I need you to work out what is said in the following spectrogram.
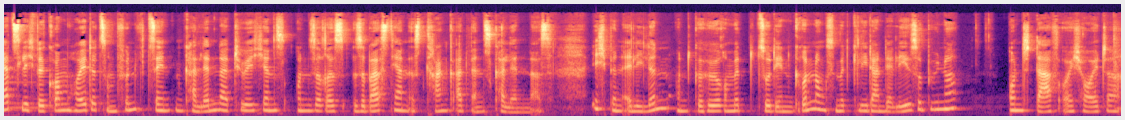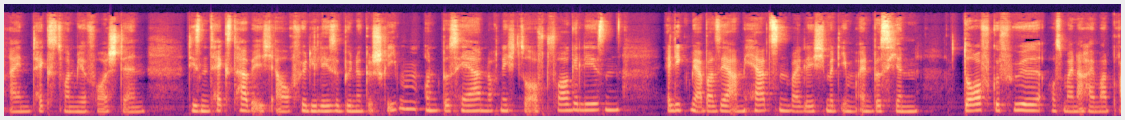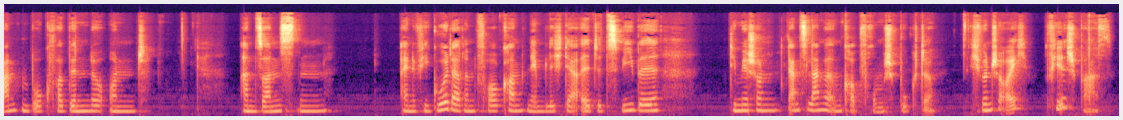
Herzlich willkommen heute zum 15. Kalendertürchens unseres Sebastian ist krank Adventskalenders. Ich bin Elli Lynn und gehöre mit zu den Gründungsmitgliedern der Lesebühne und darf euch heute einen Text von mir vorstellen. Diesen Text habe ich auch für die Lesebühne geschrieben und bisher noch nicht so oft vorgelesen. Er liegt mir aber sehr am Herzen, weil ich mit ihm ein bisschen Dorfgefühl aus meiner Heimat Brandenburg verbinde und ansonsten eine Figur darin vorkommt, nämlich der alte Zwiebel, die mir schon ganz lange im Kopf rumspukte. Ich wünsche euch viel Spaß.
